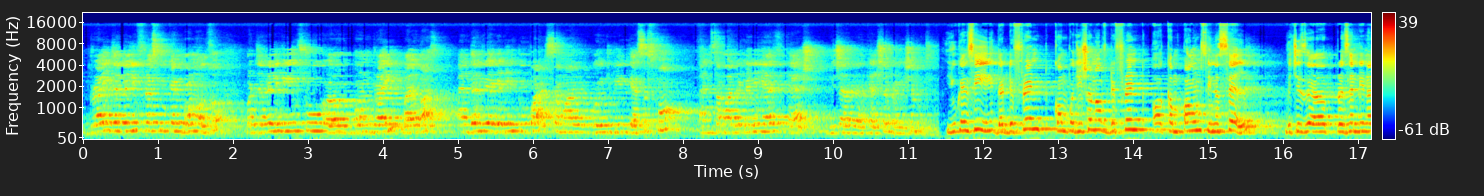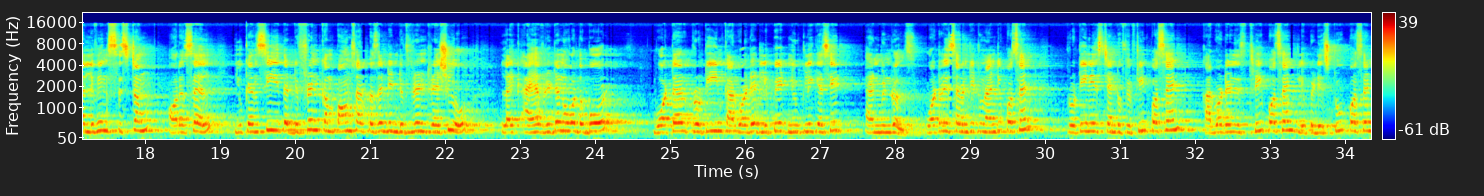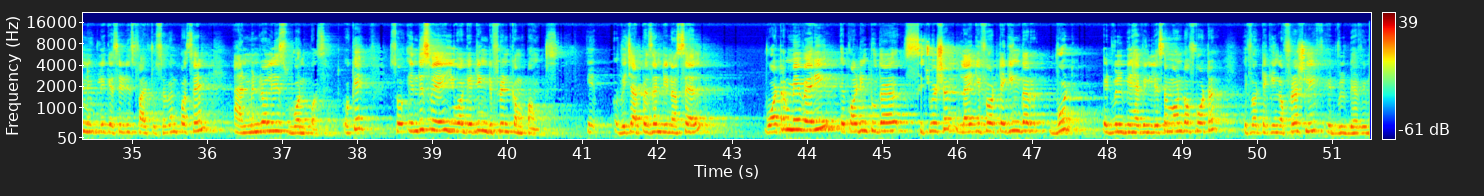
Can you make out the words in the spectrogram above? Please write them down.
dry generally fresh you can burn also but generally we used to uh, burn dry biomass and then we are getting two parts, some are going to be in gaseous form and some are remaining as ash which are uh, calcium, magnesium. You can see the different composition of different uh, compounds in a cell which is uh, present in a living system or a cell. You can see the different compounds are present in different ratio. Like I have written over the board water protein carbohydrate lipid nucleic acid and minerals. Water is 70 to 90 percent protein is 10 to 15 percent carbohydrate is 3 percent lipid is 2 percent nucleic acid is 5 to 7 percent and mineral is 1 percent okay? So in this way you are getting different compounds eh, which are present in a cell. Water may vary according to the situation like if you are taking the wood it will be having less amount of water. If you are taking a fresh leaf it will be having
